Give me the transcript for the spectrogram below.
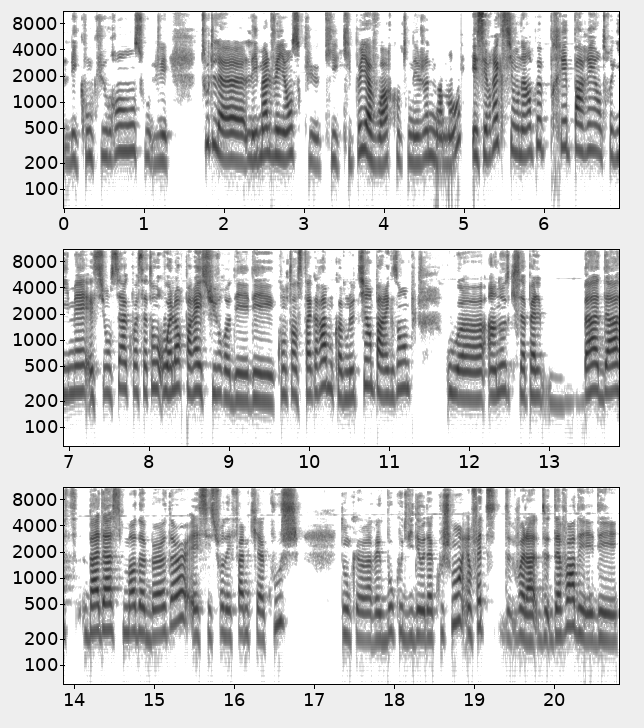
les concurrences, ou les, toutes les malveillances qu'il qui peut y avoir quand on est jeune maman. Et c'est vrai que si on est un peu préparé, entre guillemets, et si on sait à quoi s'attendre, ou alors pareil, suivre des, comptes Instagram comme le tien par exemple, ou euh, un autre qui s'appelle Badass, Badass Mother Birther, et c'est sur des femmes qui accouchent, donc euh, avec beaucoup de vidéos d'accouchement. Et en fait, voilà, d'avoir des, des,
